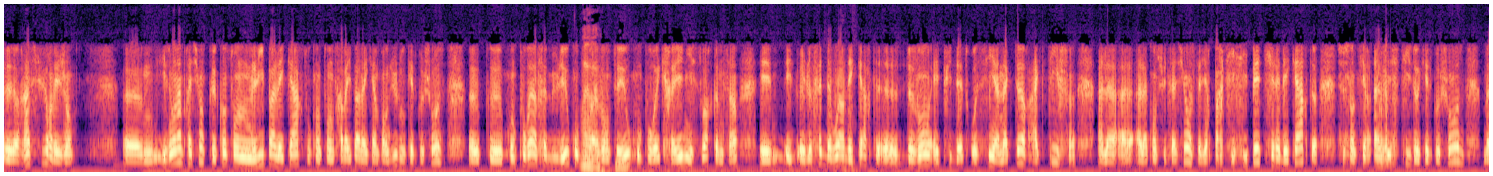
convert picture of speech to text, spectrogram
rassure les gens. Euh, ils ont l'impression que quand on ne lit pas les cartes ou quand on ne travaille pas avec un pendule ou quelque chose, euh, que qu'on pourrait affabuler ou qu'on pourrait inventer ou qu'on pourrait créer une histoire comme ça. Et, et, le fait d'avoir des cartes euh, devant et puis d'être aussi un acteur actif à la, à, la consultation, c'est-à-dire participer, tirer des cartes, se sentir investi de quelque chose, bah,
